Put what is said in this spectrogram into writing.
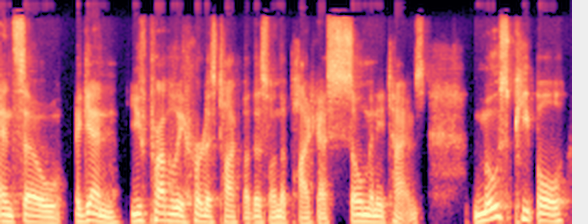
And so, again, you've probably heard us talk about this on the podcast so many times. Most people,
